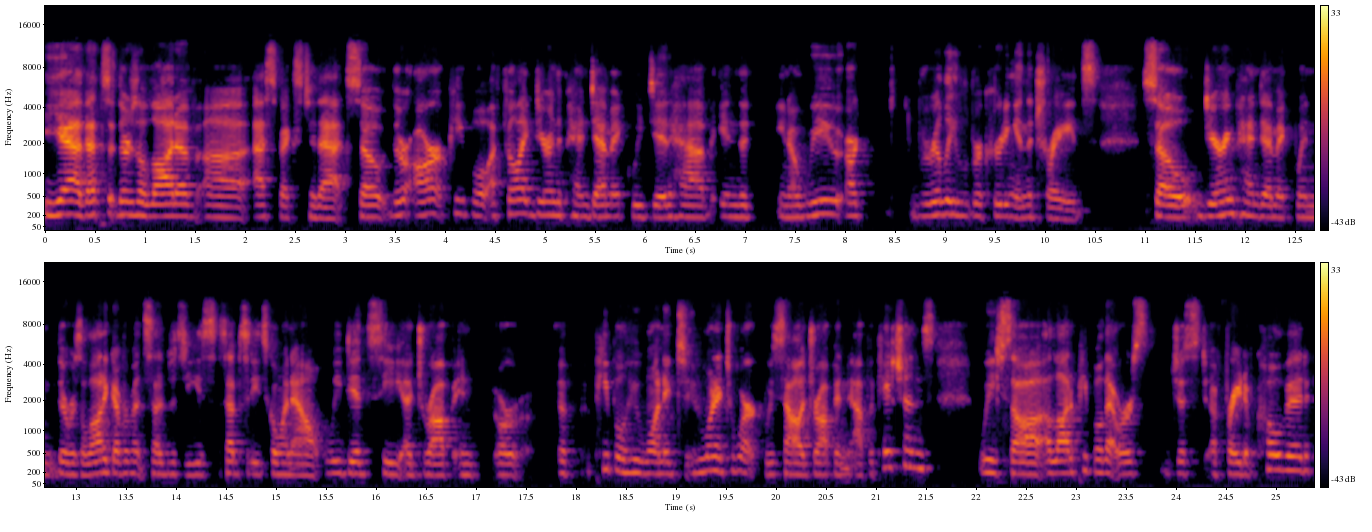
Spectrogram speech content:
Yeah, that's there's a lot of uh, aspects to that. So there are people. I feel like during the pandemic, we did have in the you know we are really recruiting in the trades. So during pandemic, when there was a lot of government subsidies subsidies going out, we did see a drop in or uh, people who wanted to who wanted to work. We saw a drop in applications. We saw a lot of people that were just afraid of COVID,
